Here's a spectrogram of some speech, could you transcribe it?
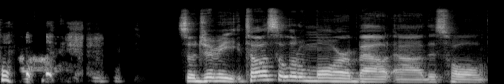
Uh, so Jimmy, tell us a little more about uh, this whole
